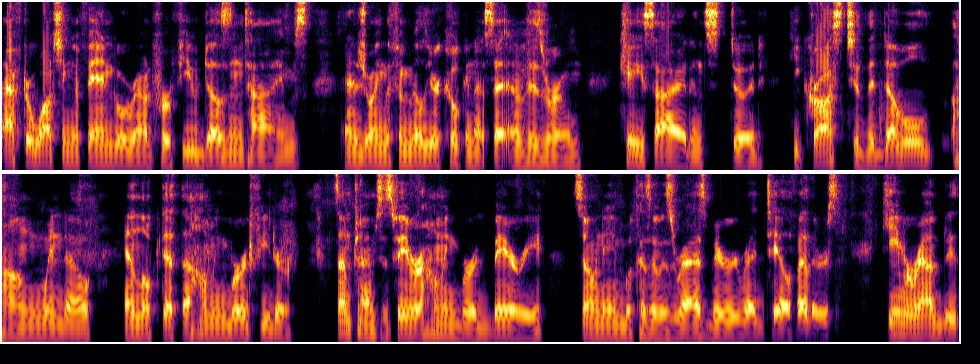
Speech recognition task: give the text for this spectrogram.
After watching a fan go around for a few dozen times and enjoying the familiar coconut scent of his room, Kay sighed and stood. He crossed to the double hung window and looked at the hummingbird feeder. Sometimes his favorite hummingbird, Barry, so named because of his raspberry red tail feathers, came around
